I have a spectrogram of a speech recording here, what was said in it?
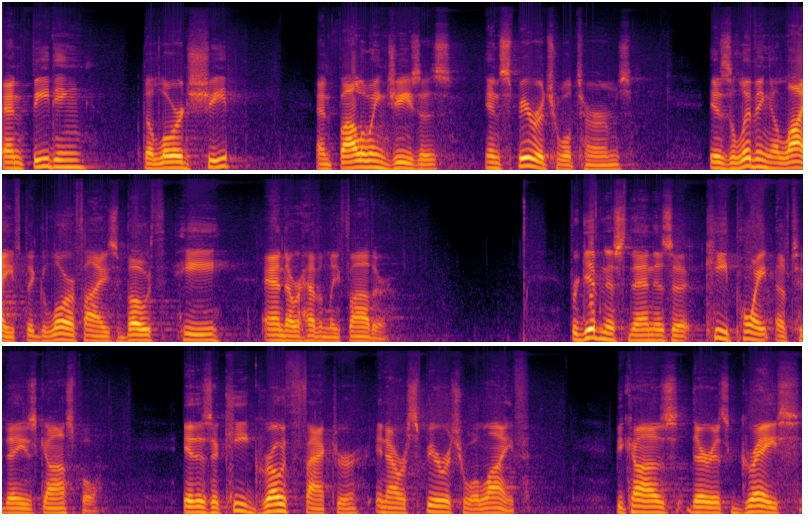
And feeding the Lord's sheep and following Jesus in spiritual terms is living a life that glorifies both He and our Heavenly Father. Forgiveness, then, is a key point of today's gospel. It is a key growth factor in our spiritual life because there is grace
